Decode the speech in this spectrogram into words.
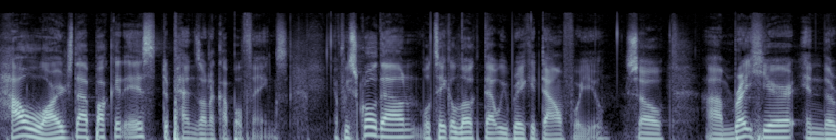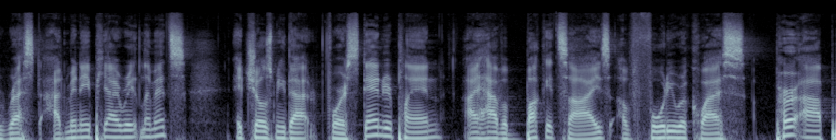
How large that bucket is depends on a couple things. If we scroll down, we'll take a look that we break it down for you. So um, right here in the REST admin API rate limits, it shows me that for a standard plan, I have a bucket size of 40 requests per app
